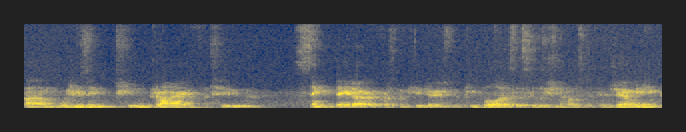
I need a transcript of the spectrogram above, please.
Um, we're using TeamDrive to sync data across computers to people. It's a solution hosted in Germany.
